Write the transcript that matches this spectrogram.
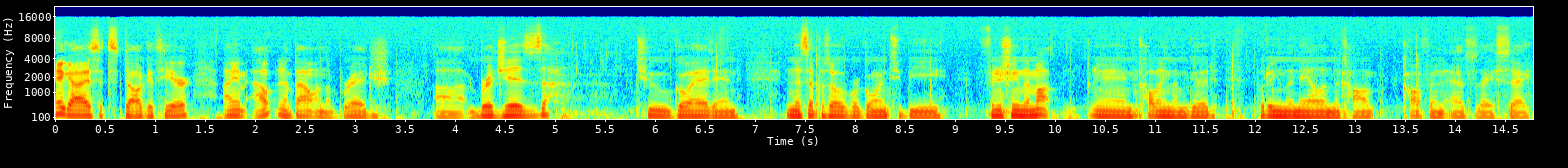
Hey guys, it's Dawgeth here. I am out and about on the bridge, uh, bridges, to go ahead and in this episode we're going to be finishing them up and calling them good, putting the nail in the co- coffin, as they say.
